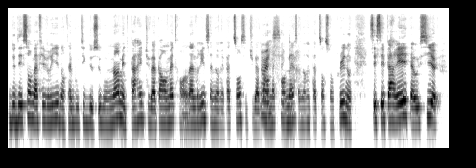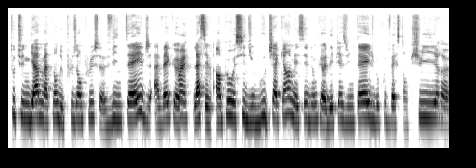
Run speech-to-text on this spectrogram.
de décembre à février dans ta boutique de seconde main, mais pareil, tu vas pas en mettre en avril, ça n'aurait pas de sens, et tu vas pas en mettre en mai, ça n'aurait pas de sens non plus. Donc c'est séparé. Tu as aussi euh, toute une gamme maintenant de plus en plus euh, vintage avec là c'est un peu aussi du goût de chacun mais c'est donc des pièces vintage beaucoup de vestes en cuir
